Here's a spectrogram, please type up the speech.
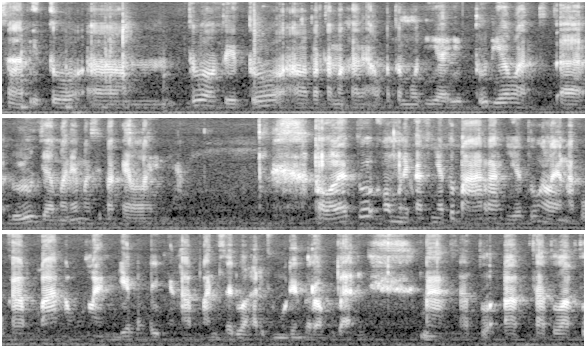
saat itu em, itu waktu itu awal pertama kali aku ketemu dia itu dia eh, dulu zamannya masih pakai line ya awalnya tuh komunikasinya tuh parah dia tuh ngelain aku kapan aku ngelain dia baliknya kapan bisa dua hari kemudian baru aku nah satu satu waktu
